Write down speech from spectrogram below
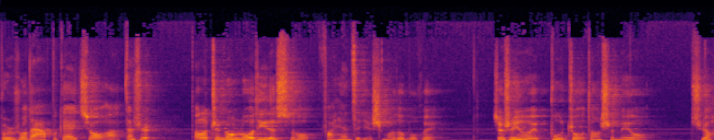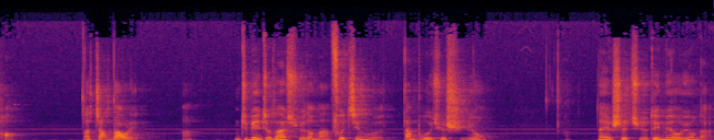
不是说大家不该交啊，但是。到了真正落地的时候，发现自己什么都不会，就是因为步骤当时没有学好。那讲道理啊，你这边就算学的满腹经纶，但不会去使用，那也是绝对没有用的。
